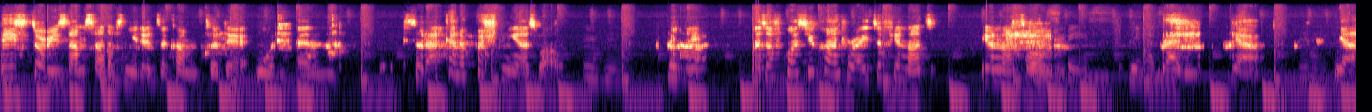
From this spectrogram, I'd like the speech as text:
these stories themselves needed to come to their own end so that kind of pushed me as well Mm-hmm. but of course you can't write if you're not you're not um Space. We had ready. Yeah, Mm-hmm. yeah.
